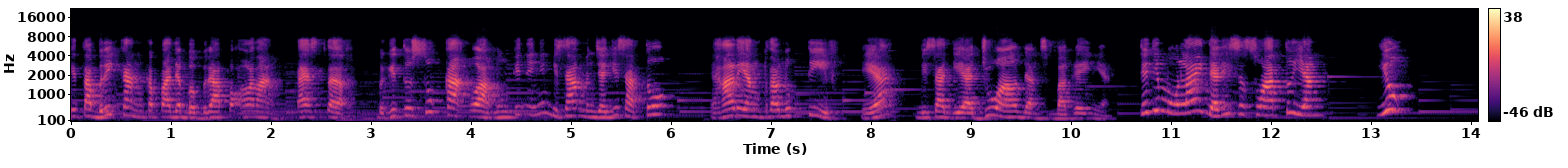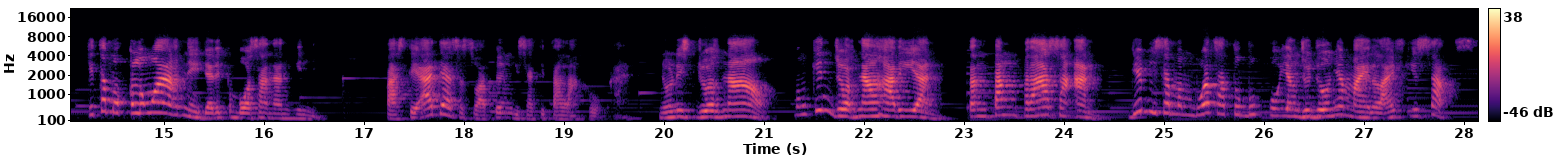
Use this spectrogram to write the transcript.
kita berikan kepada beberapa orang tester begitu suka, wah mungkin ini bisa menjadi satu hal yang produktif, ya, bisa dia jual dan sebagainya. Jadi mulai dari sesuatu yang yuk kita mau keluar nih dari kebosanan ini. Pasti ada sesuatu yang bisa kita lakukan. Nulis jurnal, mungkin jurnal harian tentang perasaan. Dia bisa membuat satu buku yang judulnya My Life is Sucks.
